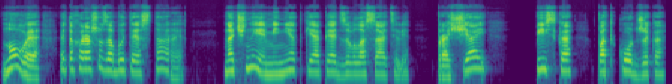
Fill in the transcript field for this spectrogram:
Новое — это хорошо забытое старое. Ночные минетки опять заволосатили. Прощай, писька под коджика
